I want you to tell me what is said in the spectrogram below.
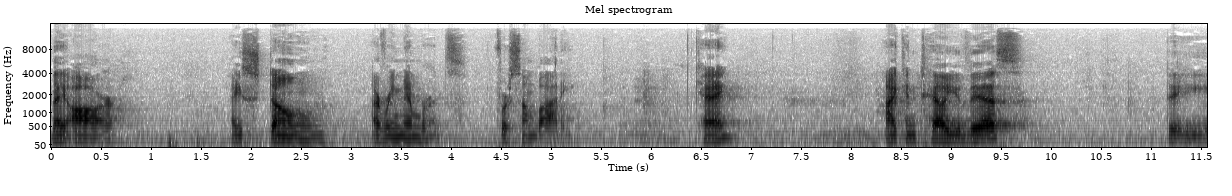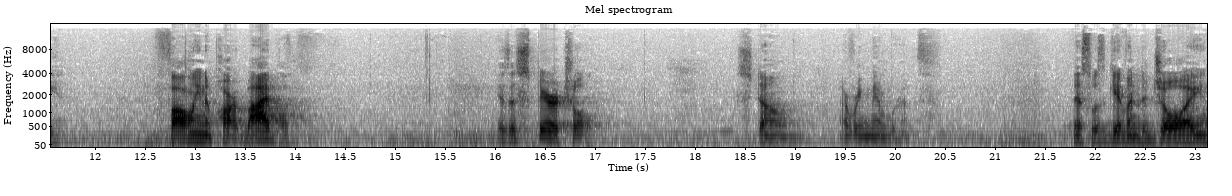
they are a stone of remembrance for somebody. Okay? I can tell you this the falling apart Bible is a spiritual stone of remembrance. This was given to Joy,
